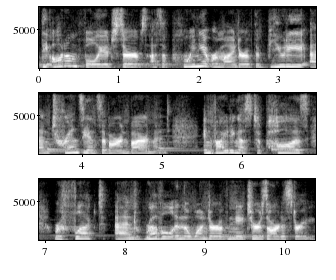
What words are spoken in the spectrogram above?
the autumn foliage serves as a poignant reminder of the beauty and transience of our environment inviting us to pause, reflect, and revel in the wonder of nature's artistry.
